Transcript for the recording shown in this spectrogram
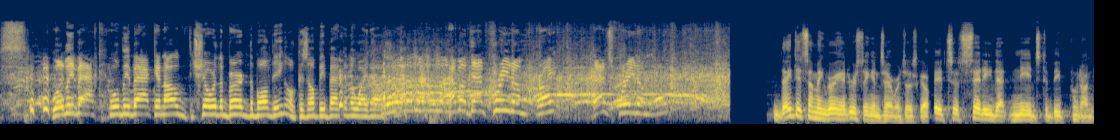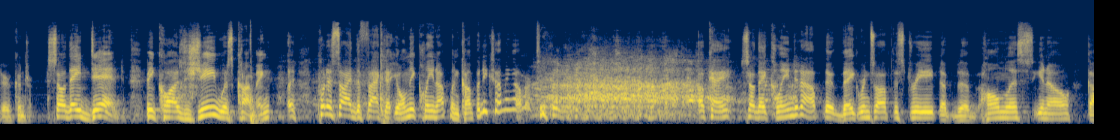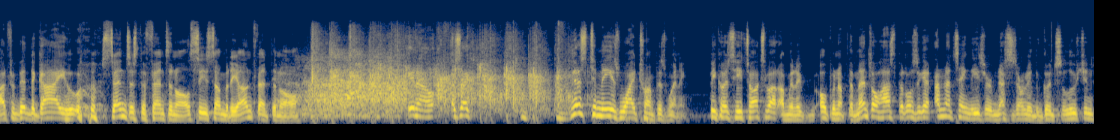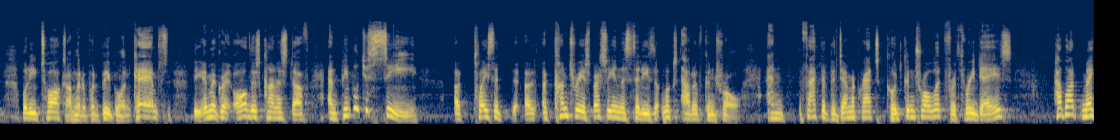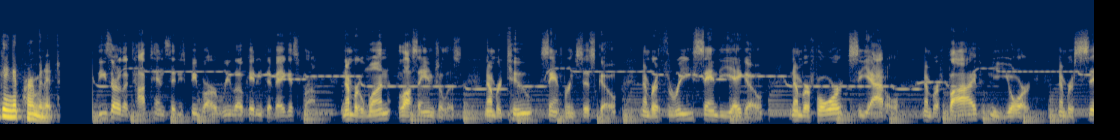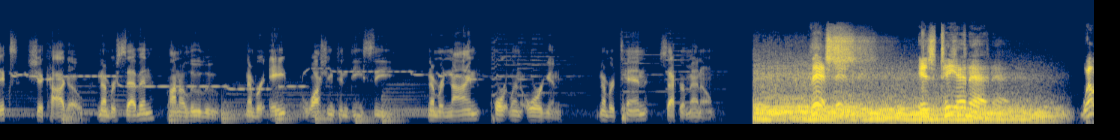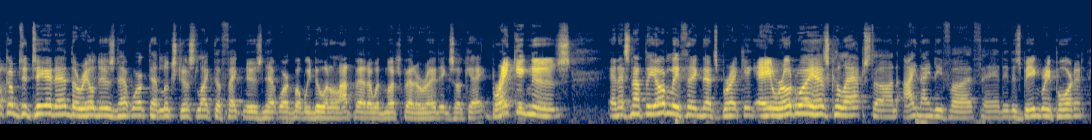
we'll be back. We'll be back, and I'll show her the bird, the bald eagle, because I'll be back in the White House. How about that freedom, right? That's freedom, right? They did something very interesting in San Francisco. It's a city that needs to be put under control. So they did, because Xi was coming. Uh, Put aside the fact that you only clean up when company coming over. okay, so they cleaned it up. The vagrants off the street, the, the homeless, you know. God forbid the guy who sends us the fentanyl sees somebody on fentanyl. you know, it's like this to me is why Trump is winning. Because he talks about, I'm going to open up the mental hospitals again. I'm not saying these are necessarily the good solutions, but he talks, I'm going to put people in camps, the immigrant, all this kind of stuff. And people just see a place, that, a, a country, especially in the cities, that looks out of control. And the fact that the Democrats could control it for three days, how about making it permanent? These are the top 10 cities people are relocating to Vegas from. Number one, Los Angeles. Number two, San Francisco. Number three, San Diego. Number four, Seattle. Number five, New York. Number six, Chicago. Number seven, Honolulu. Number eight, Washington, D.C. Number nine, Portland, Oregon. Number 10, Sacramento. This is TNN. Welcome to TNN, the real news network that looks just like the fake news network, but we do it a lot better with much better ratings, okay? Breaking news. And it's not the only thing that's breaking. A roadway has collapsed on I 95, and it is being reported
